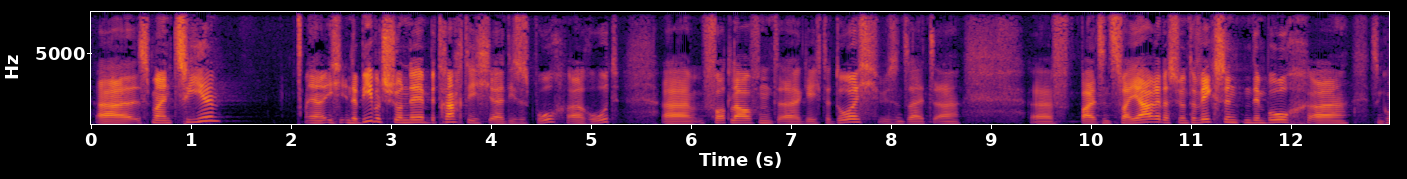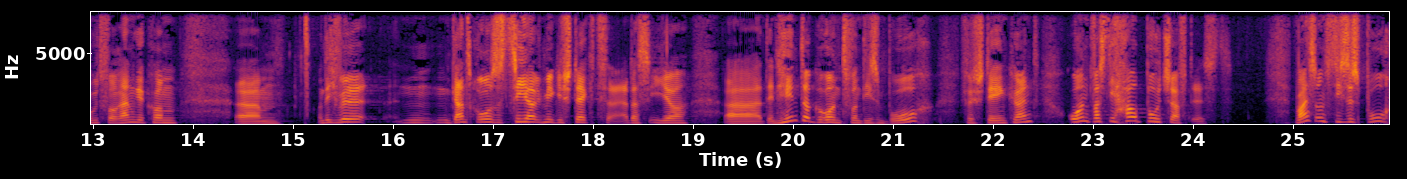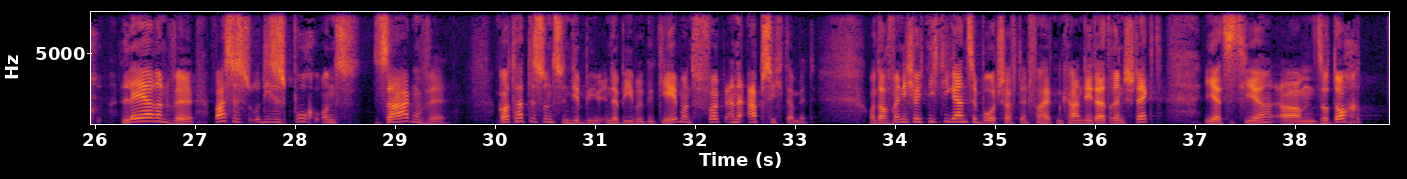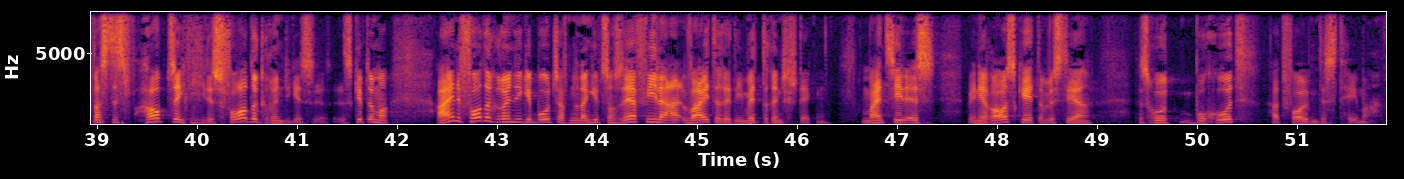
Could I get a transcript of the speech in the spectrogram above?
äh, ist mein Ziel. Äh, ich, in der Bibelstunde betrachte ich äh, dieses Buch, äh, Ruth. Äh, fortlaufend äh, gehe ich da durch. Wir sind seit äh, bald sind zwei Jahre, dass wir unterwegs sind in dem Buch, sind gut vorangekommen. Ähm, und ich will ein ganz großes Ziel habe ich mir gesteckt, dass ihr den Hintergrund von diesem Buch verstehen könnt und was die Hauptbotschaft ist. Was uns dieses Buch lehren will, was es dieses Buch uns sagen will. Gott hat es uns in, der Bibel gegeben und verfolgt eine Absicht damit. Und auch wenn ich euch nicht die ganze Botschaft entfalten kann, die da drin steckt, jetzt hier, ähm, so doch, was das Hauptsächliche, das Vordergründige ist. Es gibt immer eine vordergründige Botschaft und dann gibt es noch sehr viele weitere, die mit drin stecken. Und mein Ziel ist, wenn ihr rausgeht, dann wisst ihr, das Buch Rot hat folgendes Thema.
